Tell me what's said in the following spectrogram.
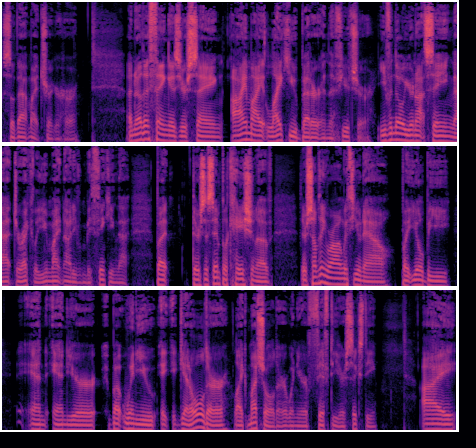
so that might trigger her. Another thing is you're saying I might like you better in the future, even though you're not saying that directly. You might not even be thinking that, but there's this implication of there's something wrong with you now, but you'll be and and you're but when you get older, like much older, when you're 50 or 60, I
